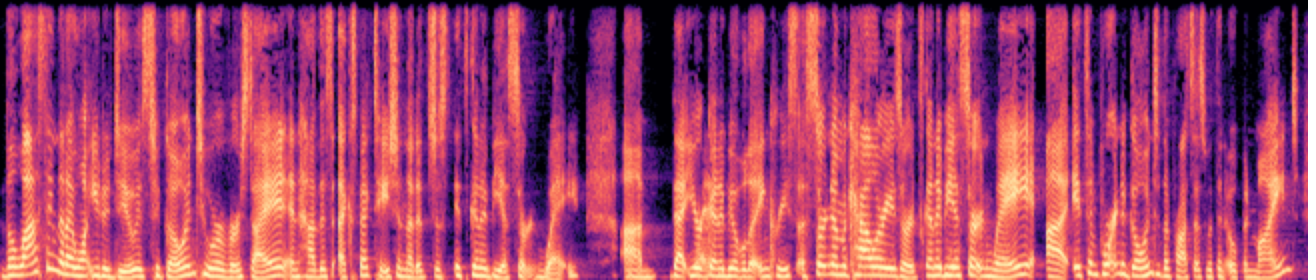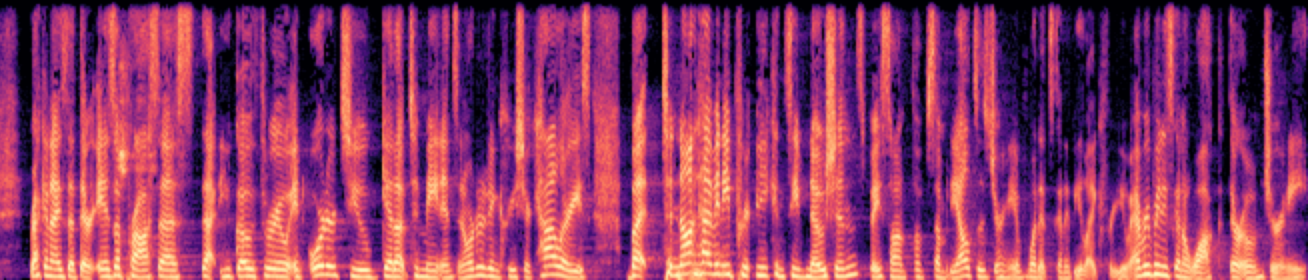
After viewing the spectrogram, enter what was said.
the last thing that I want you to do is to go into a reverse diet and have this expectation that it's just it's going to be a certain way, um, that you're right. going to be able to increase a certain number of calories or it's going to be a certain way. Uh, it's important to go into the process with an open mind, recognize that there is a process that you go through in order to get up to maintenance, in order to increase your calories, but to not mm-hmm. have any preconceived notions based off of somebody else's journey of what it's going to be like for you. Everybody's going to walk their own journey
